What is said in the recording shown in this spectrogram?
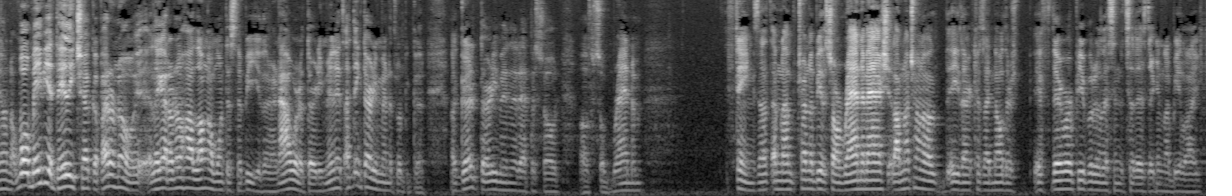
Hell no. Well, maybe a daily checkup. I don't know. Like I don't know how long I want this to be. Either an hour or thirty minutes. I think thirty minutes would be good. A good thirty minute episode of some random things. I'm not trying to be some random ass shit. I'm not trying to either because I know there's if there were people to listen to this, they're gonna be like,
